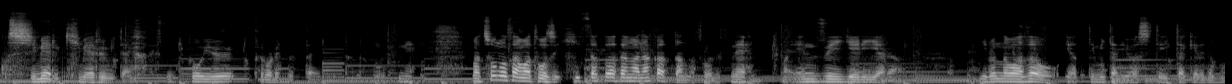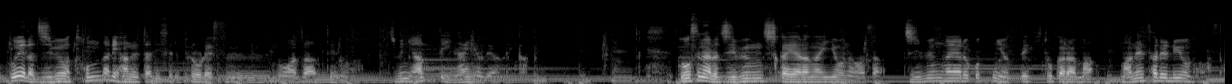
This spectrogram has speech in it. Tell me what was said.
こう締める、決めるみたいなですね、そういうプロレススタイルだったそうですね。まあ、長野さんは当時、必殺技がなかったんだそうですね。まあ、円髄蹴りやら、いろんな技をやってみたりはしていたけれども、どうやら自分は飛んだり跳ねたりするプロレスの技っていうのは自分に合っていないのではないかと。どうせなら自分しかやらないような技。自分がやることによって人から、ま、真似されるような技。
